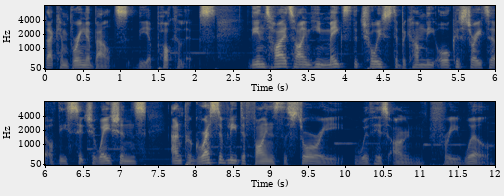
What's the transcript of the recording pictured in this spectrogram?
that can bring about the apocalypse. The entire time he makes the choice to become the orchestrator of these situations and progressively defines the story with his own free will.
